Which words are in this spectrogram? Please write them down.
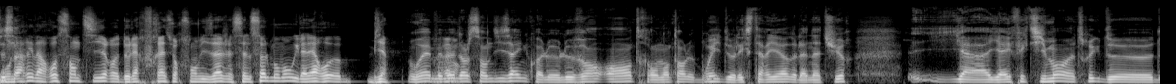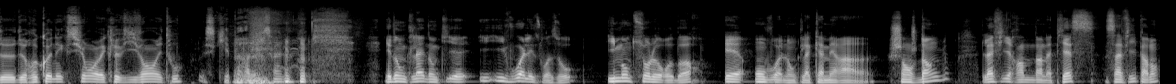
On ça. arrive à ressentir de l'air frais sur son visage et c'est le seul moment où il a l'air euh, bien. Ouais, mais même dans le sound design, quoi. Le, le vent entre, on entend le bruit Oui. de l'extérieur, de la nature. Il y a, il y a effectivement un truc de, de, de reconnexion avec le vivant et tout, ce qui est paradoxal. Et donc là, donc, il, il voit les oiseaux, il monte sur le rebord, et on voit donc la caméra change d'angle, la fille rentre dans la pièce, sa fille, pardon,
